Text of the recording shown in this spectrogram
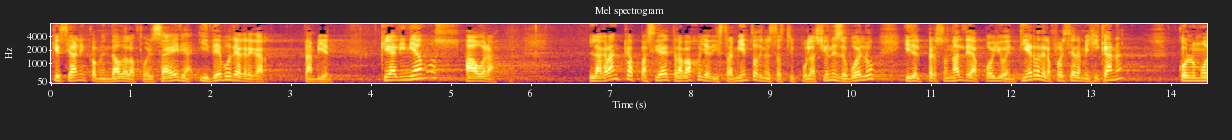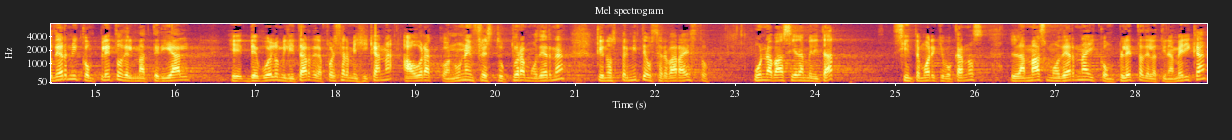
que se han encomendado a la Fuerza Aérea. Y debo de agregar también que alineamos ahora la gran capacidad de trabajo y adiestramiento de nuestras tripulaciones de vuelo y del personal de apoyo en tierra de la Fuerza Aérea Mexicana con lo moderno y completo del material eh, de vuelo militar de la Fuerza Aérea Mexicana, ahora con una infraestructura moderna que nos permite observar a esto. Una base aérea militar, sin temor a equivocarnos, la más moderna y completa de Latinoamérica,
